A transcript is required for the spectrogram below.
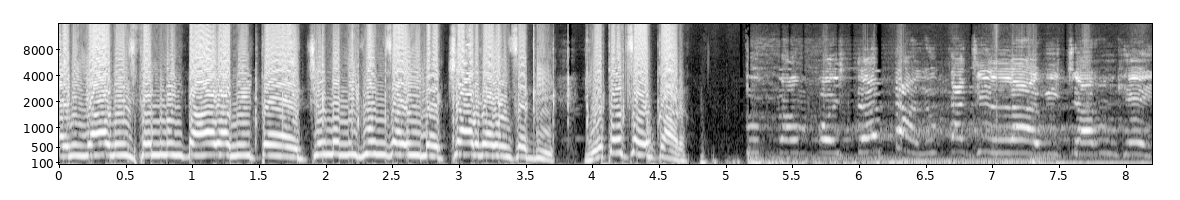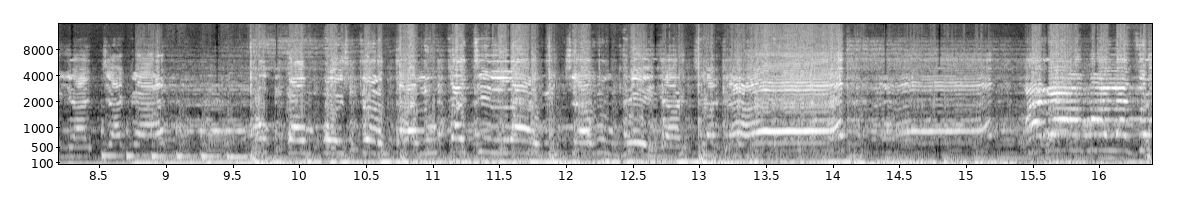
आणि यावेळेस फंडिंग पाहायला मिळतंय चेंडू निघून जाईल. चार धावांसाठी. येतो चौकार. विचारून घे या जगात. मुक्काम पोस्ट तालुका जिल्हा विचारून घे या जगात. अरे आम्हाला जो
